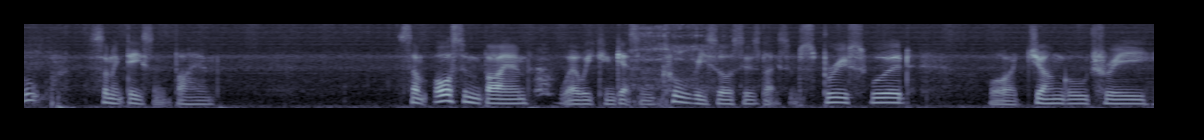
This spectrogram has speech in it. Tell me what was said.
oh something decent biome some awesome biome where we can get some cool resources like some spruce wood or a jungle tree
